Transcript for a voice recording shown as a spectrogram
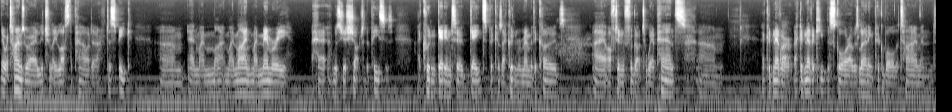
there were times where I literally lost the power to to speak, um, and my my my mind my memory ha- was just shot to the pieces. I couldn't get into gates because I couldn't remember the codes. I often forgot to wear pants. Um, I could never I could never keep the score. I was learning pickleball all the time, and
